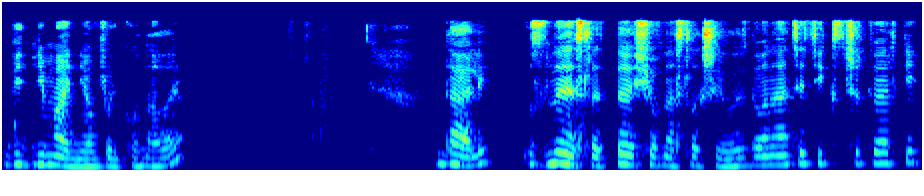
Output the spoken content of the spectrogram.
Віднімання виконали. Далі знесли те, що в нас лишилось 12х четвертій,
